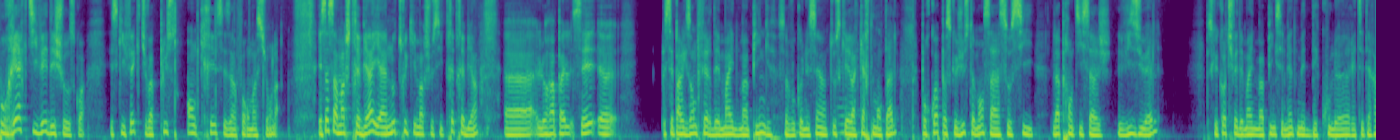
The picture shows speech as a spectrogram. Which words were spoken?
pour réactiver des choses, quoi. Et ce qui fait que tu vas plus ancrer ces informations-là. Et ça, ça marche très bien. Il y a un autre truc qui marche aussi très, très bien. Euh, le rappel, c'est... euh, c'est par exemple faire des mind mapping, ça vous connaissez, hein, tout ce qui est la carte mentale. Pourquoi? Parce que justement, ça associe l'apprentissage visuel. Parce que quand tu fais des mind mapping, c'est bien de mettre des couleurs, etc.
